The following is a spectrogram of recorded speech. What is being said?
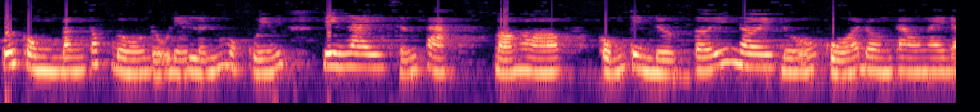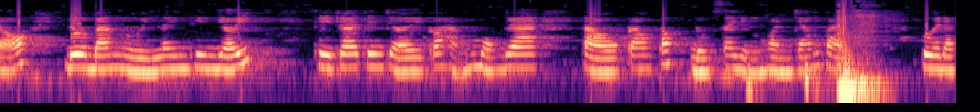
Cuối cùng bằng tốc độ đủ để lĩnh một quyển liên lai xử phạt, bọn họ cũng tìm được tới nơi đổ của đoàn tàu ngày đó, đưa ba người lên thiên giới. Thì ra trên trời có hẳn một ga tàu cao tốc được xây dựng hoành tráng vậy. Vừa đặt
